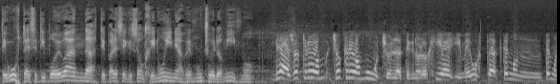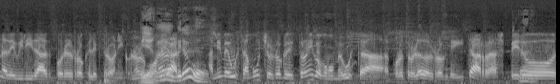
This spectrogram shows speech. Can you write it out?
te gusta ese tipo de bandas? ¿Te parece que son genuinas? ¿Ves mucho de lo mismo? Mira, yo creo, yo creo mucho en la tecnología y me gusta, tengo un, tengo una debilidad por el rock electrónico, no lo puedo ah, negar. A mí me gusta mucho el rock electrónico como me gusta, por otro lado, el rock de guitarras, pero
